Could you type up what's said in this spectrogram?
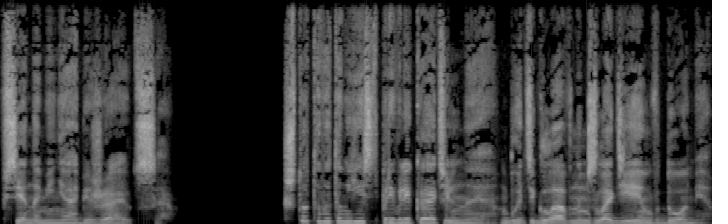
все на меня обижаются. Что-то в этом есть привлекательное — быть главным злодеем в доме.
